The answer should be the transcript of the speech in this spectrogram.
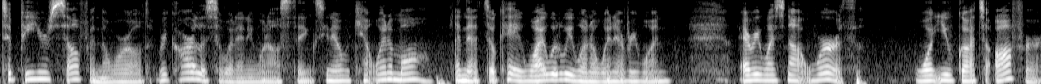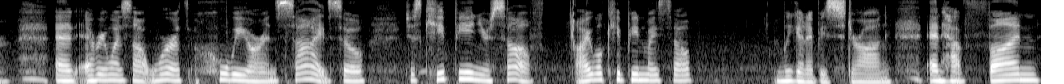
to be yourself in the world, regardless of what anyone else thinks. You know, we can't win them all, and that's okay. Why would we want to win everyone? Everyone's not worth what you've got to offer, and everyone's not worth who we are inside. So just keep being yourself. I will keep being myself we got to be strong and have fun.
